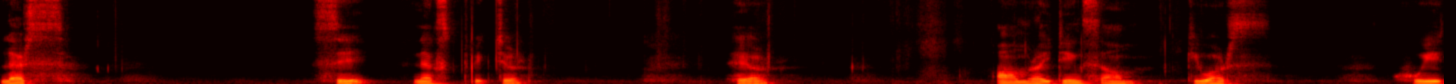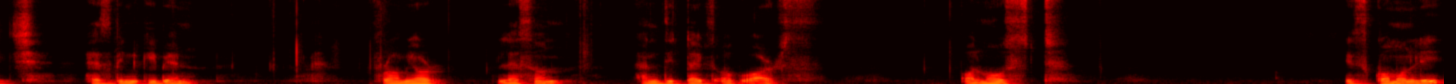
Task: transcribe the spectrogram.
Let's see next picture. Here i'm writing some keywords which has been given from your lesson and the types of words almost is commonly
